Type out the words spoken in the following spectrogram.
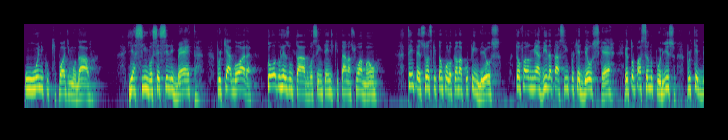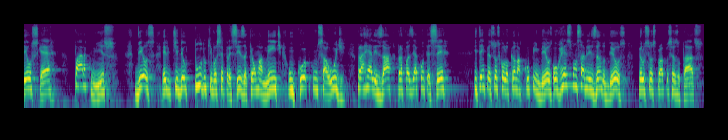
o único que pode mudá-lo. E assim você se liberta, porque agora todo o resultado você entende que está na sua mão. Tem pessoas que estão colocando a culpa em Deus. Estão falando, minha vida está assim porque Deus quer. Eu estou passando por isso porque Deus quer. Para com isso. Deus, Ele te deu tudo o que você precisa, que é uma mente, um corpo com saúde, para realizar, para fazer acontecer. E tem pessoas colocando a culpa em Deus ou responsabilizando Deus pelos seus próprios resultados.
